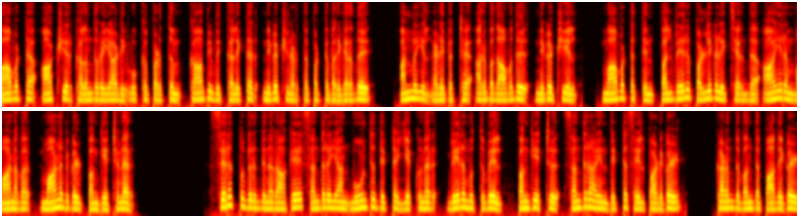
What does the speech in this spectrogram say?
மாவட்ட ஆட்சியர் கலந்துரையாடி ஊக்கப்படுத்தும் காபி வித் கலெக்டர் நிகழ்ச்சி நடத்தப்பட்டு வருகிறது. அண்மையில் நடைபெற்ற அறுபதாவது நிகழ்ச்சியில் மாவட்டத்தின் பல்வேறு பள்ளிகளைச் சேர்ந்த ஆயிரம் மாணவ மாணவிகள் பங்கேற்றனர். சிறப்பு விருந்தினராக சந்திரயான் மூன்று திட்ட இயக்குனர் வீரமுத்துவேல் பங்கேற்று சந்திராயன் திட்ட செயல்பாடுகள் கடந்து வந்த பாதைகள்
